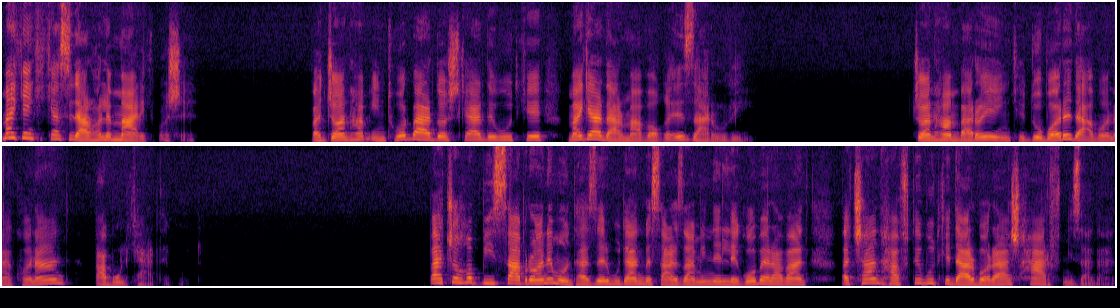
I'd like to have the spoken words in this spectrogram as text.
مگه اینکه کسی در حال مرگ باشه. و جان هم اینطور برداشت کرده بود که مگر در مواقع ضروری. جان هم برای اینکه دوباره دعوا نکنند قبول کرده بود. بچه ها بی صبرانه منتظر بودند به سرزمین لگو بروند و چند هفته بود که دربارهش حرف می زدند.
